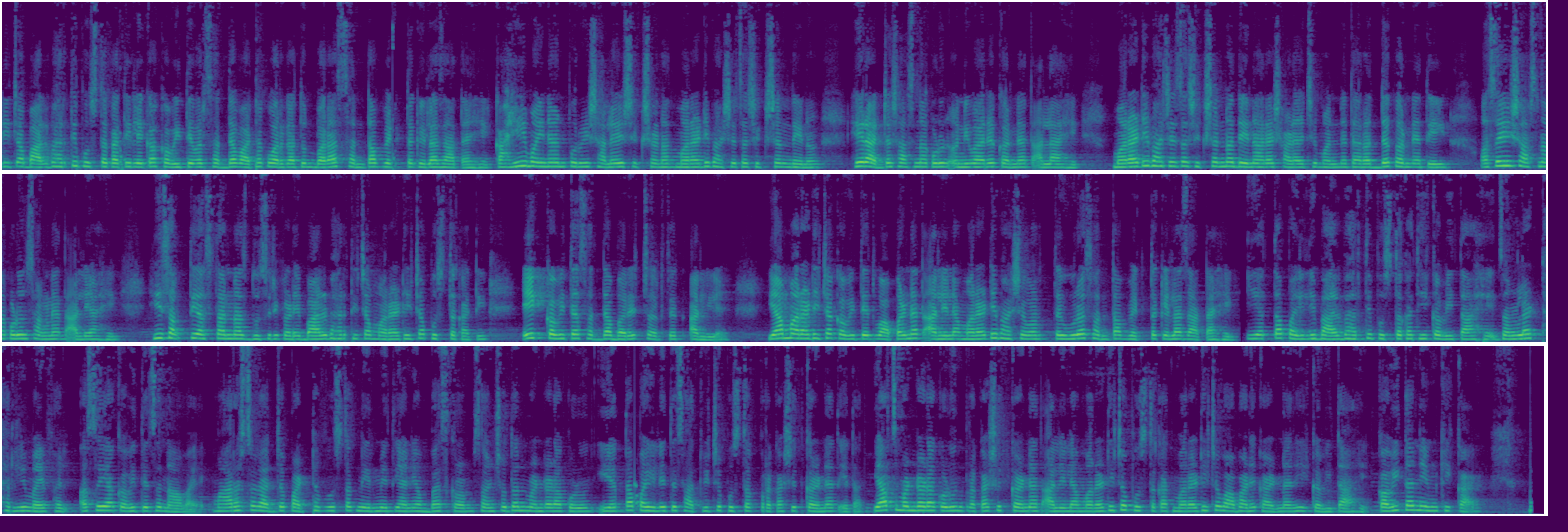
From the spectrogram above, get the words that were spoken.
तिच्या बालभारती पुस्तकातील एका कवितेवर सध्या वाचक वर्गातून बराच संताप व्यक्त केला जात आहे. काही महिन्यांपूर्वी शालेय शिक्षणात मराठी भाषेचं शिक्षण देणं हे राज्य शासनाकडून अनिवार्य करण्यात आलं आहे. मराठी भाषेचं शिक्षण न देणाऱ्या शाळेची मान्यता रद्द करण्यात येईल असंही शासनाकडून सांगण्यात आले आहे. ही सक्ती असतानाच दुसरीकडे बालभारतीच्या मराठीच्या पुस्तकातील एक कविता सध्या बरेच चर्चेत आली आहे. या मराठीच्या कवितेत वापरण्यात आलेल्या मराठी भाषेवर तीव्र संताप व्यक्त केला जात आहे. इयत्ता पहिली बालभारती पुस्तकात ही कविता आहे जंगलात ठरली मैफल असं या कवितेचं नाव आहे. महाराष्ट्र राज्य पाठ्यपुस्तक निर्मिती आणि अभ्यासक्रम संशोधन मंडळाकडून इयत्ता पहिली ते सातवीचे पुस्तक प्रकाशित करण्यात येतात. याच मंडळाकडून प्रकाशित करण्यात आलेल्या मराठीच्या पुस्तकात मराठीचे वाभाडे काढणारी ही कविता आहे. कविता नेमकी काय?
